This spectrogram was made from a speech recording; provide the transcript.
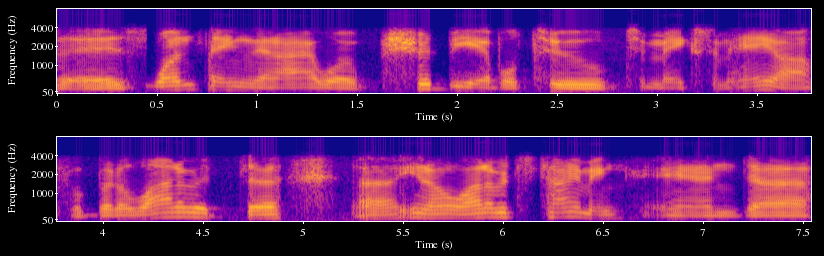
is one thing that Iowa should be able to to make some hay off of. But a lot of it, uh, uh, you know, a lot of it's timing, and uh,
